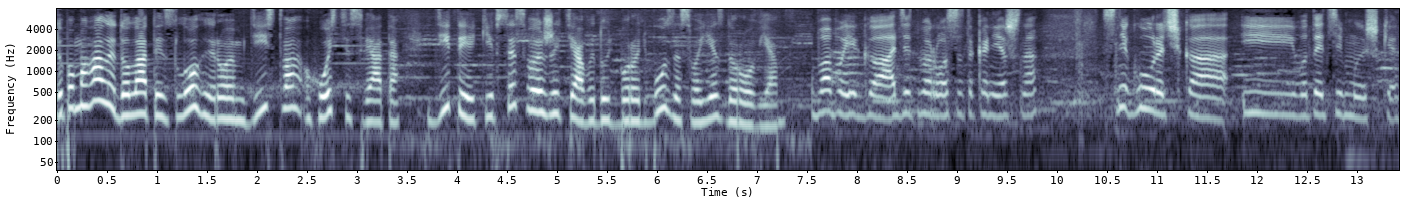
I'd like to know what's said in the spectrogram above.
Допомагали долати зло героям дійства, гості свята, діти, які все своє життя ведуть боротьбу за своє здоров'я. Баба Яга, Дед Мороз, это, конечно, Снегурочка и вот эти мышки.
